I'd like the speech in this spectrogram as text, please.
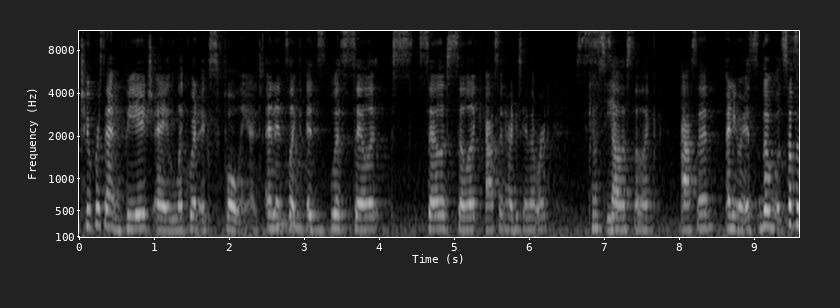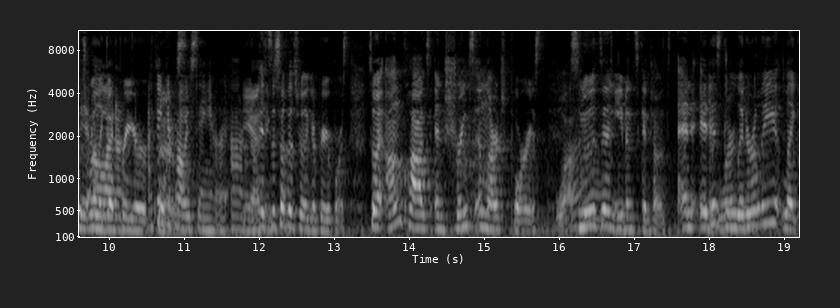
two percent BHA liquid exfoliant, and it's like it's with salic- salicylic acid. How do you say that word? I it? salicylic acid. Anyway, it's the stuff that's See, really oh, good for your. I think you're probably saying it right. I don't Yeah, I know. It's think the stuff that's really good for your pores. So it unclogs and shrinks enlarged pores, What? smooths and even skin tones, and it is working? literally like.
